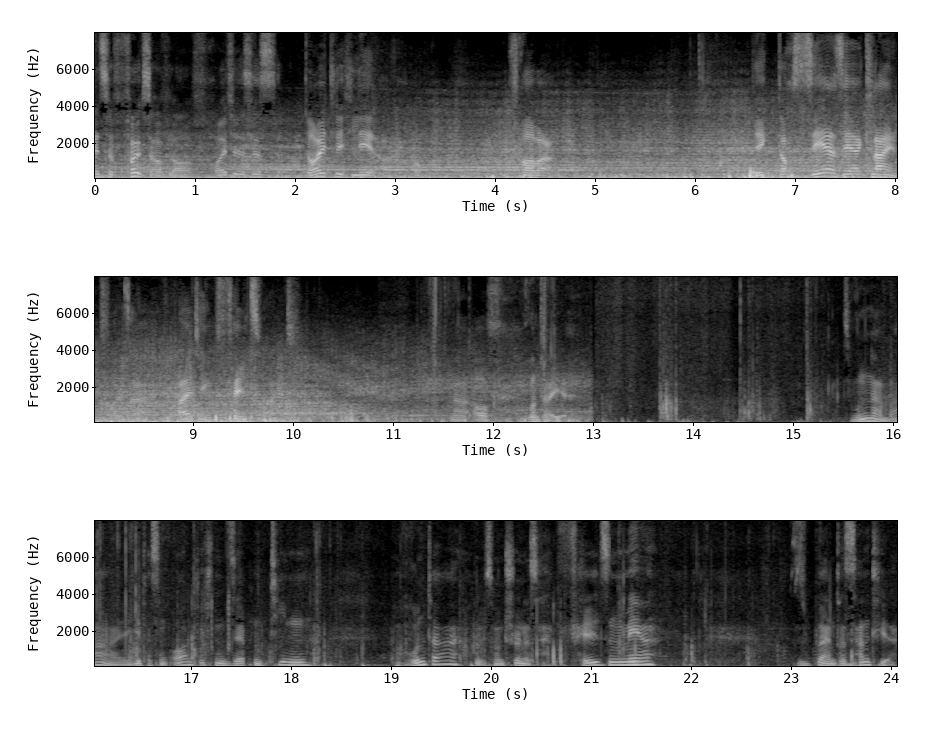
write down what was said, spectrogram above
1 zu Volksauflauf. Heute ist es deutlich leerer. Oh, Schrauber liegt doch sehr, sehr klein vor dieser gewaltigen Felswand. Na, auf, runter hier. Jetzt wunderbar, hier geht das in ordentlichen Serpentinen runter. Hier ist so ein schönes Felsenmeer. Super interessant hier.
